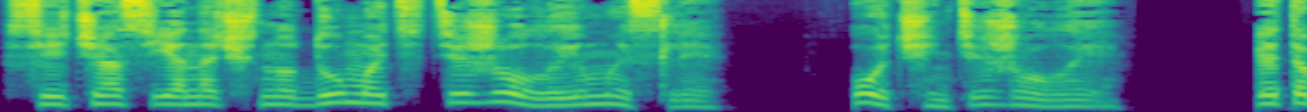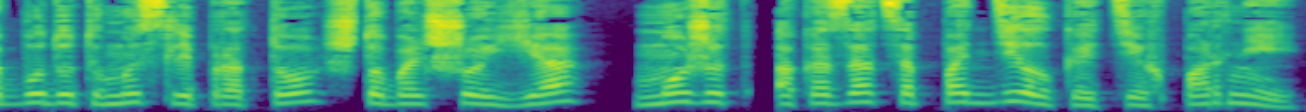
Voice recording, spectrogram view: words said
Сейчас я начну думать тяжелые мысли, очень тяжелые. Это будут мысли про то, что Большой Я может оказаться подделкой тех парней,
